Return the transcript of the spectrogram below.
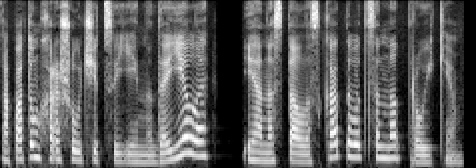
А потом хорошо учиться ей надоело, и она стала скатываться на тройки.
